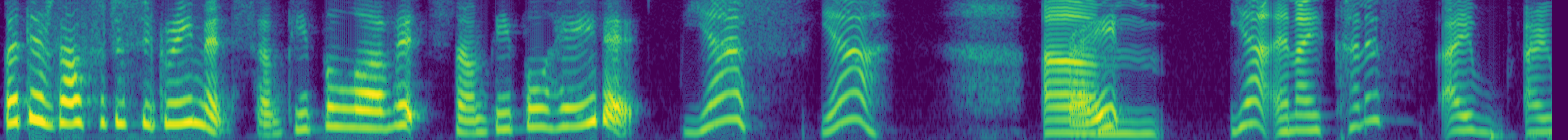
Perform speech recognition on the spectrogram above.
but there's also disagreement. Some people love it, some people hate it. Yes. Yeah. Right? Um yeah, and I kind of I I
